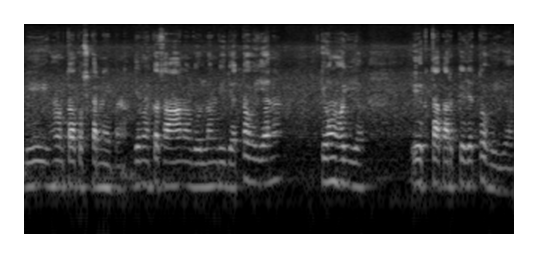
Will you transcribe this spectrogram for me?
ਵੀ ਹੁਣ ਤਾਂ ਕੁਝ ਕਰਨਾ ਹੀ ਪੈਣਾ। ਜਿਵੇਂ ਕਿਸਾਨ ਅੰਦੋਲਨ ਦੀ ਜਿੱਤ ਹੋਈ ਆ ਨਾ, ਕਿਉਂ ਹੋਈ ਆ? ਏਕਤਾ ਕਰਕੇ ਜਿੱਤ ਹੋਈ ਆ।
